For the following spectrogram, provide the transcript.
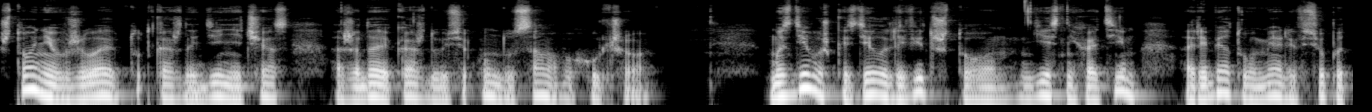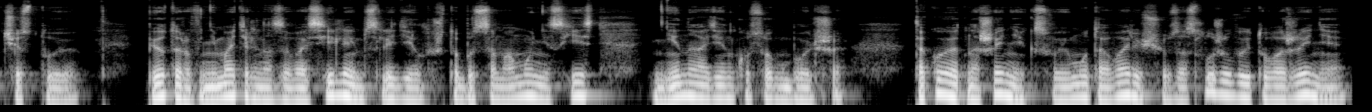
что они выживают тут каждый день и час, ожидая каждую секунду самого худшего. Мы с девушкой сделали вид, что есть не хотим, а ребята умяли все подчистую. Петр внимательно за Василием следил, чтобы самому не съесть ни на один кусок больше. Такое отношение к своему товарищу заслуживает уважения,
